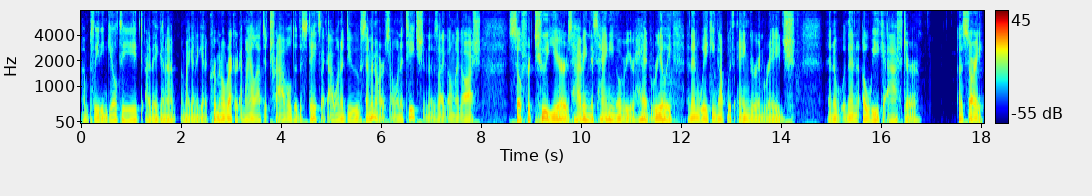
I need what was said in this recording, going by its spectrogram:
I'm pleading guilty. Are they going to, am I going to get a criminal record? Am I allowed to travel to the States? Like, I want to do seminars, I want to teach. And it's like, oh my gosh. So for two years, having this hanging over your head, really, and then waking up with anger and rage. And then a week after, uh, sorry,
